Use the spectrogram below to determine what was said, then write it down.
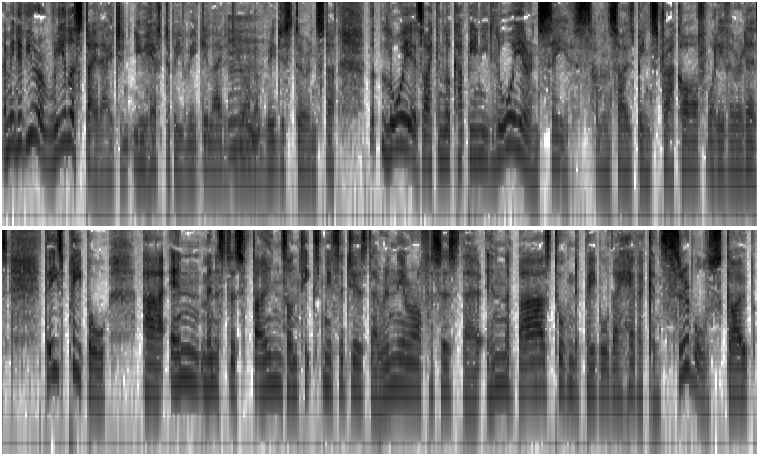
I mean, if you're a real estate agent, you have to be regulated. Mm. You're on a mm. register and stuff. But lawyers, I can look up any lawyer and see if someone so's been struck off, whatever it is. These people are in ministers' phones on text messages. They're in their offices. They're in the bars talking to people. They have a considerable scope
